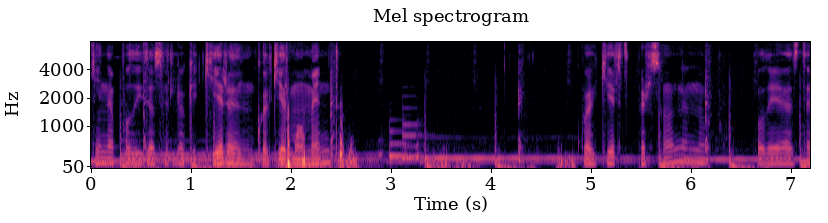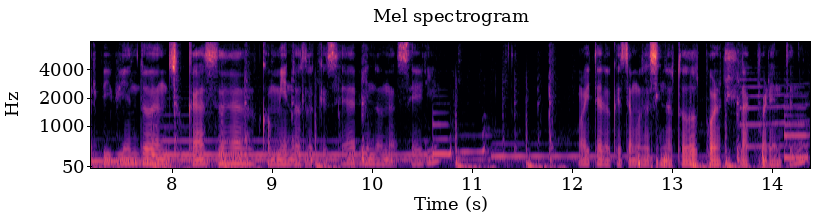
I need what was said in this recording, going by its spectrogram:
¿quién ha podido hacer lo que quiera en cualquier momento? Cualquier persona no podría estar viviendo en su casa, comiendo lo que sea, viendo una serie. Ahorita lo que estamos haciendo todos por la cuarentena.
